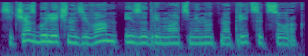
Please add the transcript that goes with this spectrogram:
Сейчас бы лечь на диван и задремать минут на 30-40.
